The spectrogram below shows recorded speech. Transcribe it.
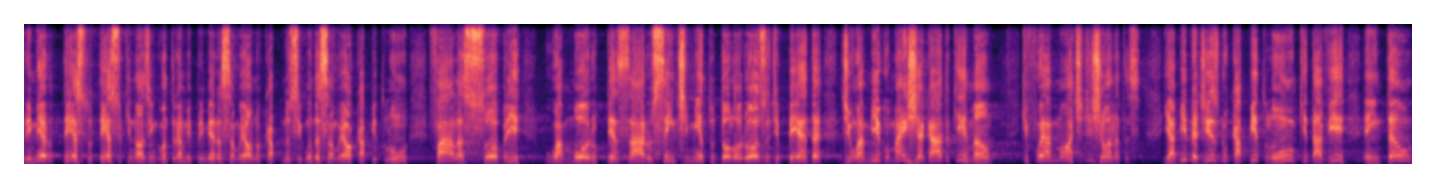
Primeiro texto, texto que nós encontramos em 1 Samuel, no, cap, no 2 Samuel capítulo 1, fala sobre o amor, o pesar, o sentimento doloroso de perda de um amigo mais chegado que irmão, que foi a morte de Jonatas. E a Bíblia diz no capítulo 1 que Davi, então,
